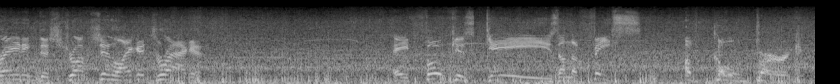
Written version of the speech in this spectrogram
raining destruction like a dragon. A focused gaze on the face of Goldberg.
